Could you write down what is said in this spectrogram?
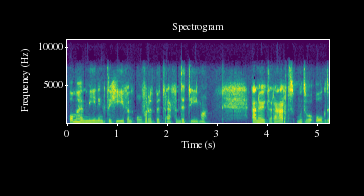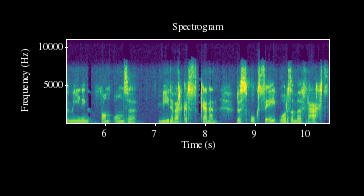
om hun mening te geven over het betreffende thema. En uiteraard moeten we ook de mening van onze medewerkers kennen. Dus ook zij worden bevraagd.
